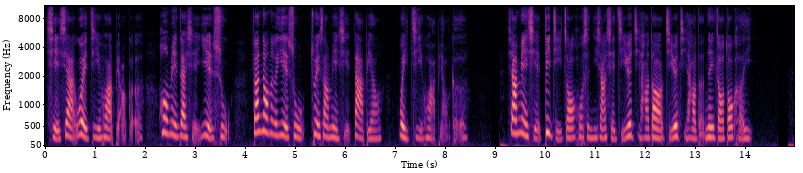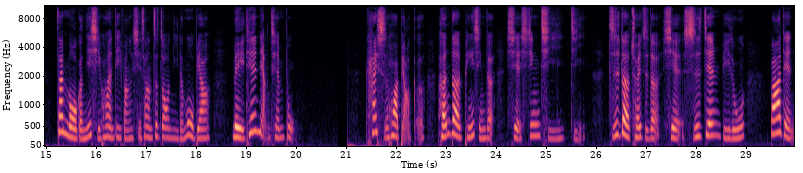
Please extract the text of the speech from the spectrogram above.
写下未计划表格，后面再写页数。翻到那个页数最上面写大标未计划表格，下面写第几周，或是你想写几月几号到几月几号的那一周都可以。在某个你喜欢的地方写上这周你的目标，每天两千步。开始画表格，横的、平行的写星期几，直的、垂直的写时间，比如八点。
